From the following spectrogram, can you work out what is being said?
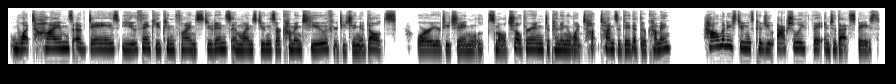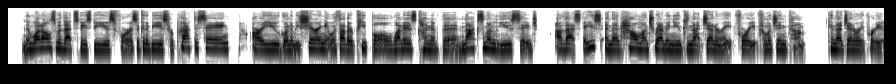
what times of days you think you can find students and when students are coming to you, if you're teaching adults or you're teaching small children, depending on what t- times of day that they're coming. How many students could you actually fit into that space? And then what else would that space be used for? Is it going to be used for practicing? Are you going to be sharing it with other people? What is kind of the maximum usage of that space? And then how much revenue can that generate for you? How much income can that generate for you?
